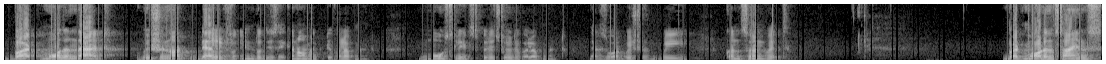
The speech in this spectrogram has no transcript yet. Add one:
But more than that, we should not delve into this economic development. Mostly it's spiritual development. That is what we should be concerned with. But modern science,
